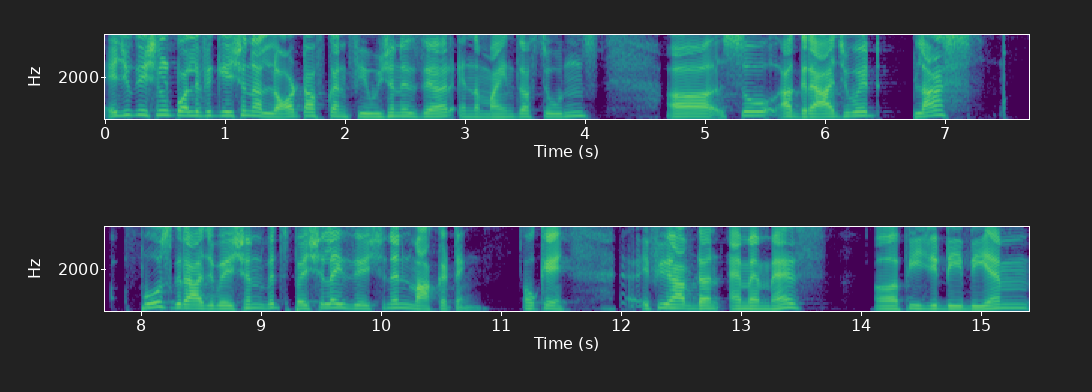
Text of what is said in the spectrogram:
Educational qualification, a lot of confusion is there in the minds of students. Uh, so a graduate plus post graduation with specialization in marketing. Okay. If you have done MMS, uh, PGDBM,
